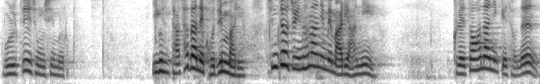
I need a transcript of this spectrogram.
물질 중심으로. 이것은 다 사단의 거짓말이에요. 진짜 주인 하나님의 말이 아니에요. 그래서 하나님께서는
